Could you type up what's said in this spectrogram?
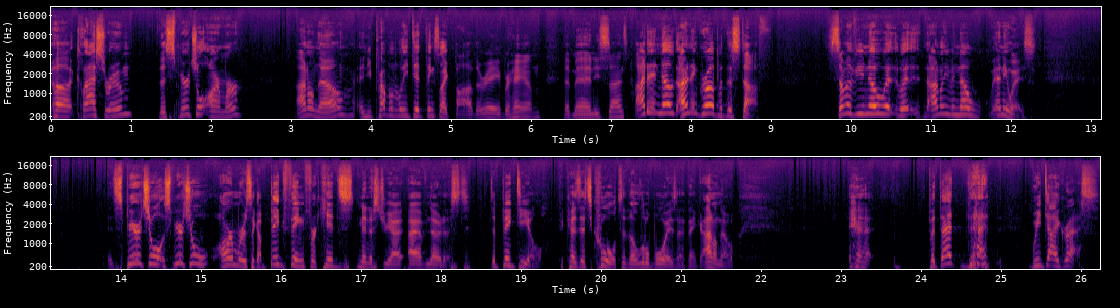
uh, classroom, the spiritual armor. I don't know. And you probably did things like Father Abraham had many sons. I didn't know, I didn't grow up with this stuff. Some of you know what, what I don't even know, anyways. Spiritual, spiritual armor is like a big thing for kids' ministry, I, I have noticed. It's a big deal because it's cool to the little boys, I think. I don't know. but that, that, we digress.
